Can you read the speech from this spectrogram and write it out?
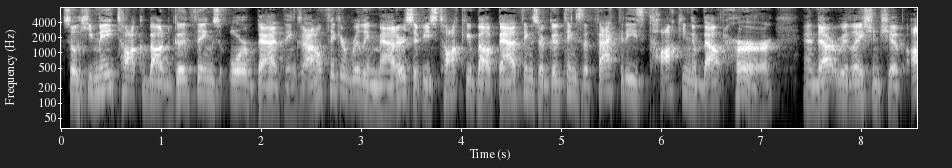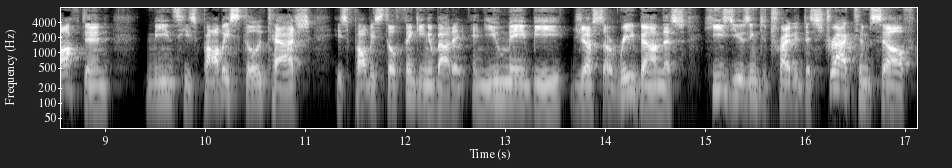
So he may talk about good things or bad things. I don't think it really matters if he's talking about bad things or good things. The fact that he's talking about her and that relationship often means he's probably still attached. He's probably still thinking about it. And you may be just a rebound that he's using to try to distract himself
